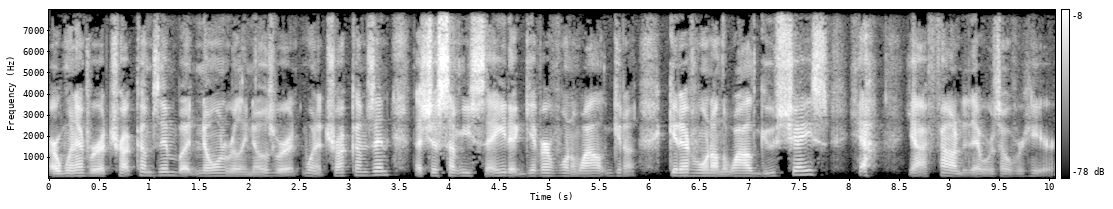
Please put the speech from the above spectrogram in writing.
or whenever a truck comes in, but no one really knows where it, when a truck comes in. That's just something you say to give everyone a wild get a, get everyone on the wild goose chase. Yeah, yeah, I found it. It was over here,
